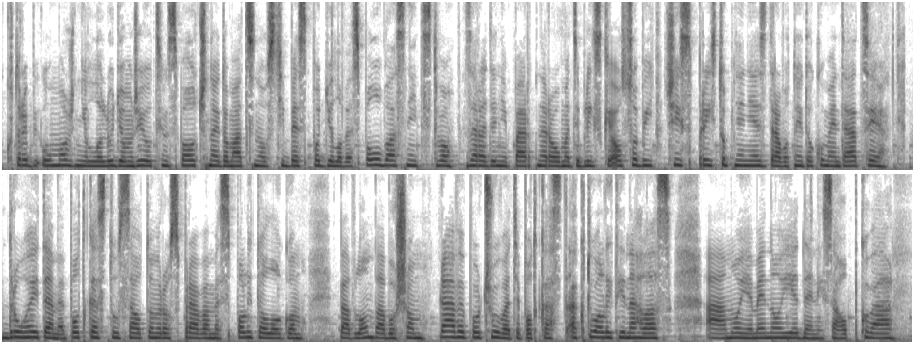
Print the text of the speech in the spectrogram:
ktorý by umožnil ľuďom žijúcim v spoločnej domácnosti bezpodielové spoluvlastníctvo, zaradenie partnerov medzi blízke osoby či sprístupnenie zdravotnej dokumentácie. V druhej téme podcastu sa o tom rozprávame s politologom Pavlom Babošom. Práve počúvate podcast Aktuality na hlas a moje meno je Denisa Hopková.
